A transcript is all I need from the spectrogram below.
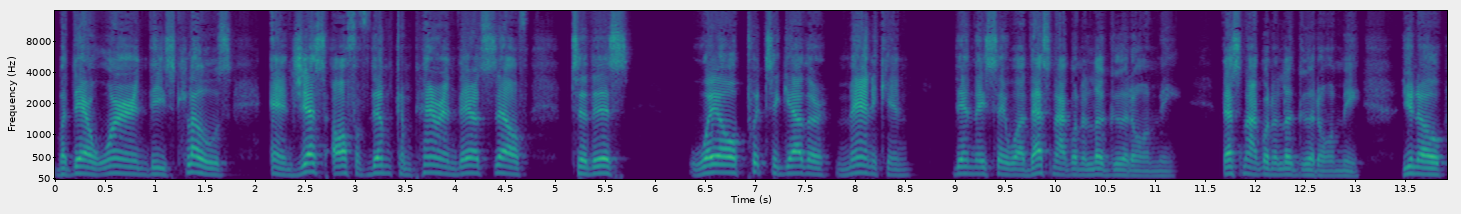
but they're wearing these clothes. And just off of them comparing their self to this well put together mannequin, then they say, well, that's not going to look good on me. That's not going to look good on me. You know,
